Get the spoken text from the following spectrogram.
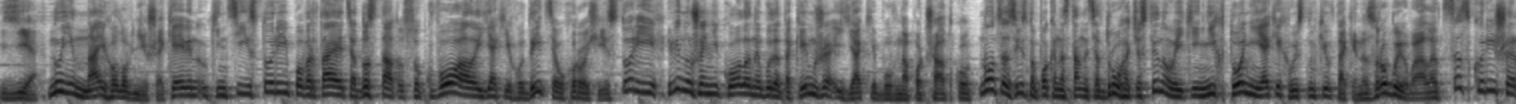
є. Ну і найголовніше, Кевін у кінці історії повертається до статусу кво, але як і годиться у хорошій історії, він уже ніколи не буде таким же, як і був на початку. Ну це звісно, поки не станеться друга частина, у якій ніхто ніяких висновків так і не зробив, але це скоріше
